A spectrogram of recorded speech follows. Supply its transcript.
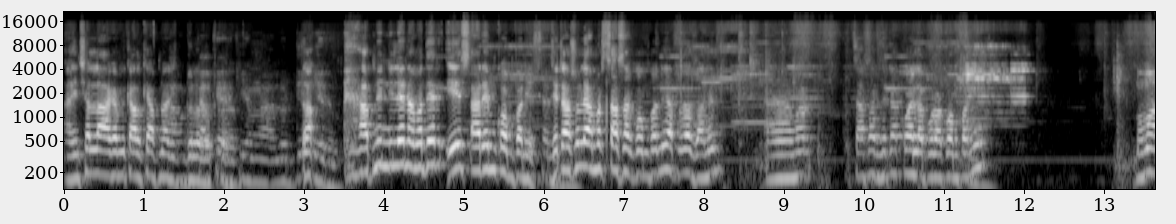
ইনশাল্লাহ আগামী কালকে আপনার ইটগুলো লোড করব আপনি নিলেন আমাদের এস আর এম কোম্পানি যেটা আসলে আমার চাচার কোম্পানি আপনারা জানেন। আমার চাচার যেটা কয়লা পোড়া কোম্পানি মামা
